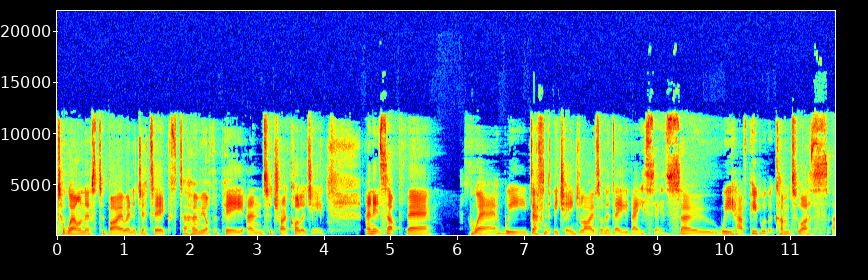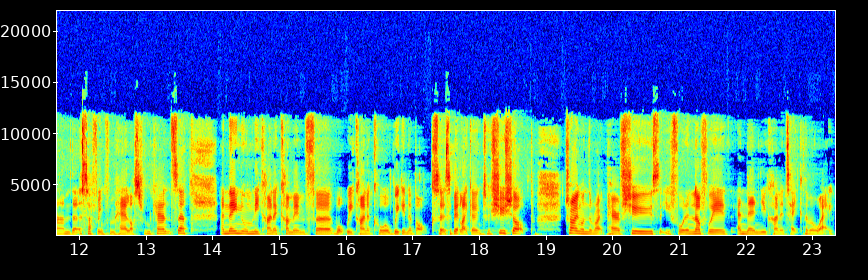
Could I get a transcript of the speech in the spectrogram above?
to wellness, to bioenergetics, to homeopathy, and to trichology. And it's up there where we definitely change lives on a daily basis. So we have people that come to us um, that are suffering from hair loss from cancer, and they normally kind of come in for what we kind of call a wig in a box. So it's a bit like going to a shoe shop, trying on the right pair of shoes that you fall in love with, and then you kind of take them away.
